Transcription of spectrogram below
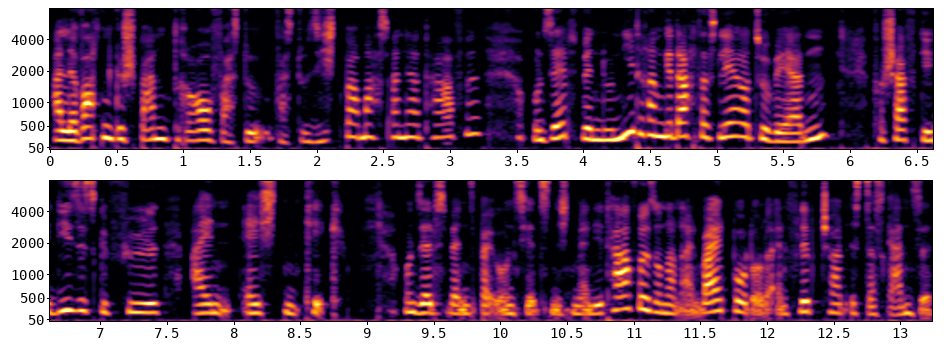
alle warten gespannt drauf, was du, was du sichtbar machst an der Tafel. Und selbst wenn du nie dran gedacht hast, Lehrer zu werden, verschafft dir dieses Gefühl einen echten Kick. Und selbst wenn es bei uns jetzt nicht mehr die Tafel, sondern ein Whiteboard oder ein Flipchart ist, das Ganze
